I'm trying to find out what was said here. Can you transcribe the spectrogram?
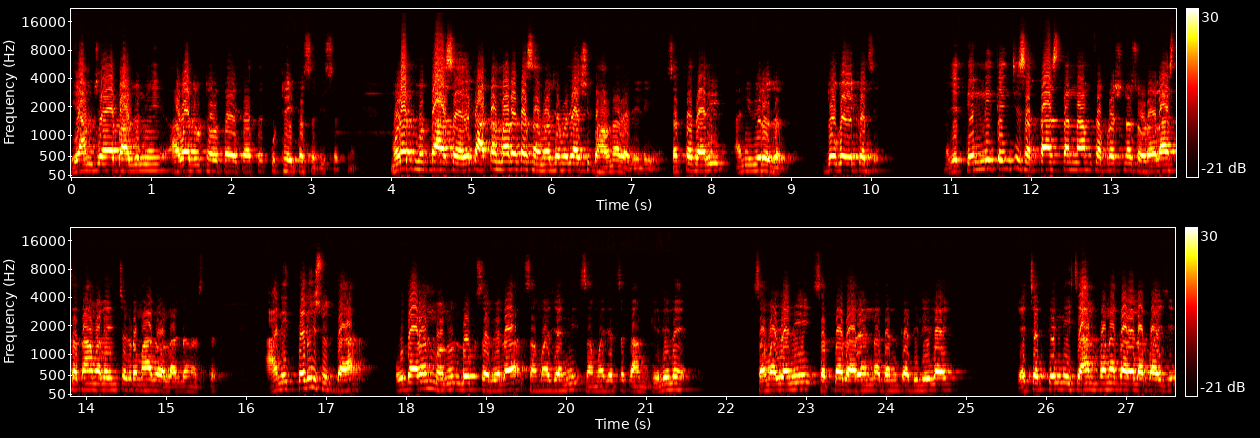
हे आमच्या बाजूने आवाज उठवताय का तर कुठेही तसं दिसत नाही. मुळात मुद्दा असा आहे की आता मराठा समाजामध्ये अशी भावना झालेली आहे. सत्ताधारी आणि विरोधक दोघं एकच आहे. म्हणजे त्यांनी त्यांची सत्ता असताना आमचा प्रश्न सोडवला असता तर आम्हाला यांच्याकडे मागावं लागलं नसतं. आणि तरी सुद्धा उदाहरण म्हणून लोकसभेला समाजाने समाजाचं काम केलेलं आहे. समाजाने सत्ताधाऱ्यांना दणका दिलेला आहे. याच्यात त्यांनी शहाणपणा करायला पाहिजे.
